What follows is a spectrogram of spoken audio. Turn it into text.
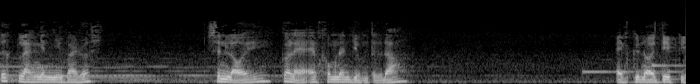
tức lan nhanh như virus. Xin lỗi, có lẽ em không nên dùng từ đó. Em cứ nói tiếp đi.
